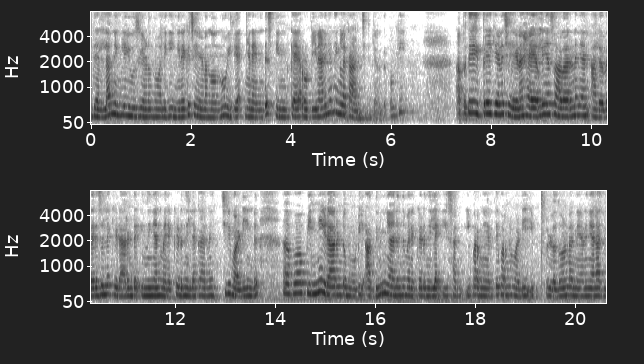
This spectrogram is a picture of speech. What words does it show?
ഇതെല്ലാം നിങ്ങൾ യൂസ് ചെയ്യണമെന്നോ അല്ലെങ്കിൽ ഇങ്ങനെയൊക്കെ ചെയ്യണമെന്നൊന്നും ഇല്ല. ഞാൻ എന്റെ സ്കിൻ കെയർ റൊട്ടീനാണ് ഞാൻ നിങ്ങളെ കാണിച്ചിരിക്കുന്നത്. ഓക്കെ അപ്പോൾ ഇത് ഇത്രയൊക്കെയാണ് ചെയ്യണത് ഹെയറിൽ ഞാൻ സാധാരണ ഞാൻ അലോവേര ജെല്ലൊക്കെ ഇടാറുണ്ട്. ഇന്ന് ഞാൻ മെനക്കിടുന്നില്ല. കാരണം ഇച്ചിരി മടിയുണ്ട്. അപ്പോൾ പിന്നെ ഇടാറുണ്ട് മുടി. അതിനും ഞാനിന്ന് മെനക്കെടുന്നില്ല. ഈ സ ഈ പറഞ്ഞ നേരത്തെ പറഞ്ഞ മടി ഉള്ളതുകൊണ്ട് തന്നെയാണ് ഞാൻ അതി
